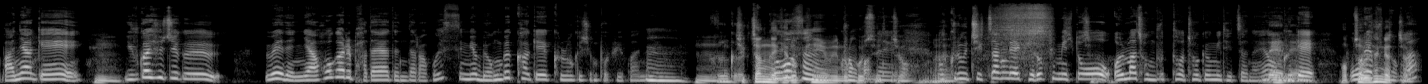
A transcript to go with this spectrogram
만약에 음. 육아휴직을 왜 냈냐 허가를 받아야 된다라고 했으면 명백하게 근로기준법 위반이. 음. 음, 직장 내 괴롭힘으로 볼 수 있죠. 네. 아, 그리고 직장 내 괴롭힘이. 또 얼마 전부터 적용이 됐잖아요. 네네. 그게 올해부터가.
